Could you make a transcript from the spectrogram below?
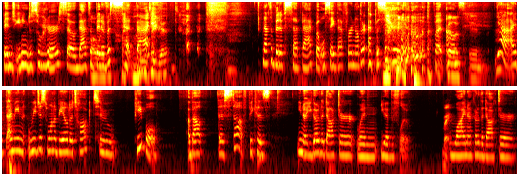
binge eating disorder, so that's a bit of a Always one setback. That's a bit of setback, but we'll save that for another episode. but Fill um, us in. yeah, I, I mean, we just want to be able to talk to people about this stuff because, you know, you go to the doctor when you have the flu. Right. Why not go to the doctor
